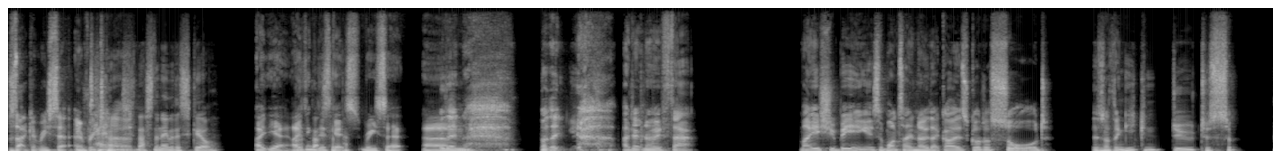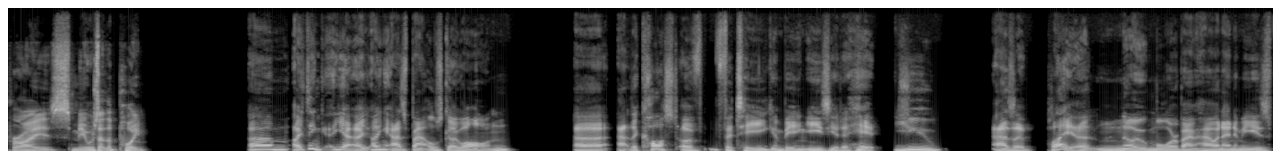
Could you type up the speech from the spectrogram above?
does that get reset every Intent. turn? That's the name of the skill. I, yeah, I That- think this the gets reset. Um, But then, but the, I don't know if that. My issue being is that once I know that guy's got a sword, there's nothing he can do to surprise me. Or was that the point? Um, I think yeah, I, I think as battles go on, uh, at the cost of fatigue and being easier to hit, you as a player know more about how an enemy is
